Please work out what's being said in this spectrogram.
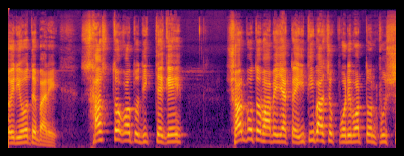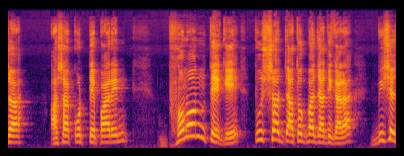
তৈরি হতে পারে। স্বাস্থ্যগত দিক থেকে সর্বতভাবেই একটা ইতিবাচক পরিবর্তন পুষ্যা আশা করতে পারেন। ভ্রমণ থেকে পুষ্যার জাতক বা জাতিকারা বিশেষ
